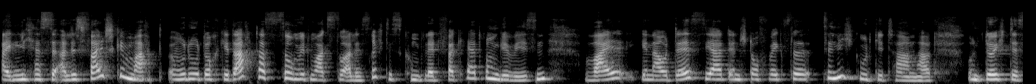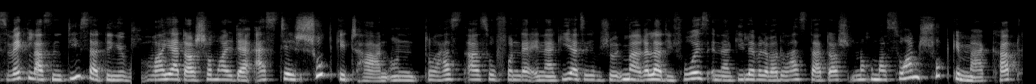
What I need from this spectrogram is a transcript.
eigentlich hast du alles falsch gemacht, wo du doch gedacht hast, somit magst du alles richtig, ist komplett verkehrt rum gewesen, weil genau das ja den Stoffwechsel nicht gut getan hat. Und durch das Weglassen dieser Dinge war ja da schon mal der erste Schub getan. Und du hast also von der Energie, also ich habe schon immer relativ hohes Energielevel, aber du hast da, da noch mal so einen Schub gemerkt gehabt,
